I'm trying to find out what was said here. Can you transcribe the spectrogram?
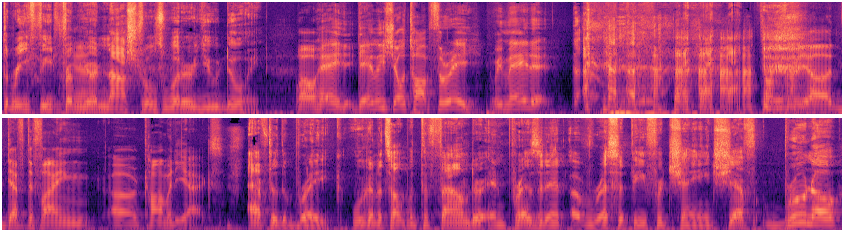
Three feet from your nostrils. What are you doing? well, hey, Daily Show top three, we made it. top three uh, death-defying uh, comedy acts. After the break, we're going to talk with the founder and president of Recipe for Change, Chef Bruno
